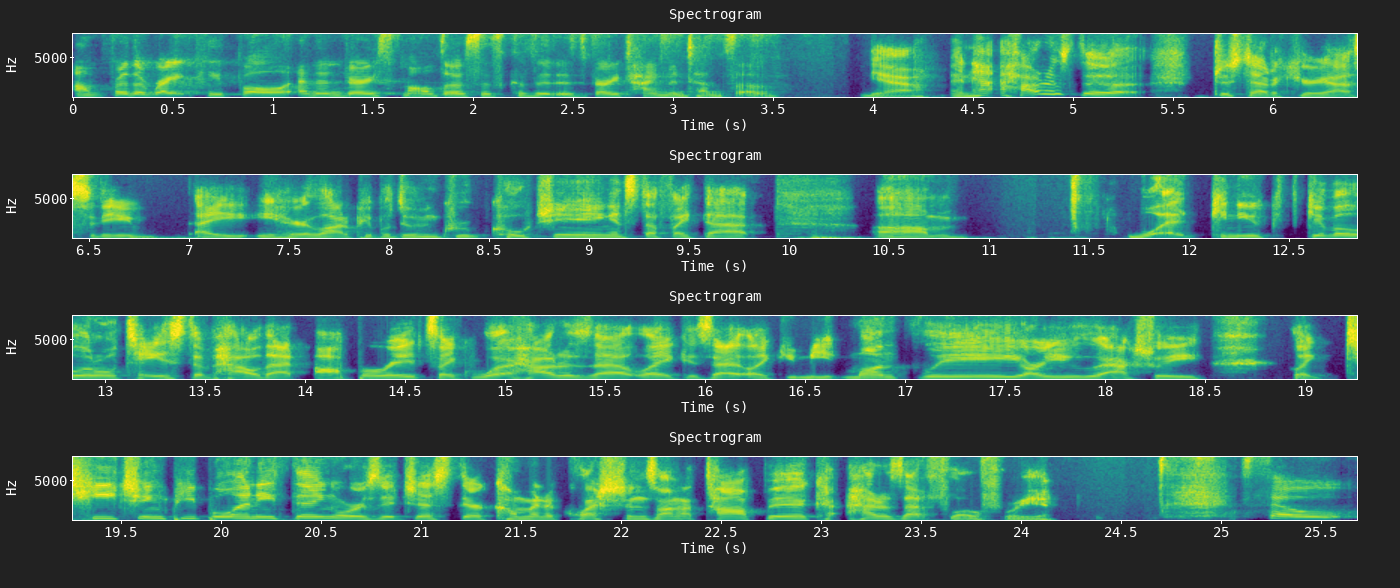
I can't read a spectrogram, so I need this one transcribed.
um, for the right people and in very small doses because it is very time intensive. Yeah. And how, does the, just out of curiosity, I hear a lot of people doing group coaching and stuff like that. Um, what can you give a little taste of how that operates like what how does that like is that like you meet monthly are you actually like teaching people anything or is it just they're coming to questions on a topic how does that flow for you so,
